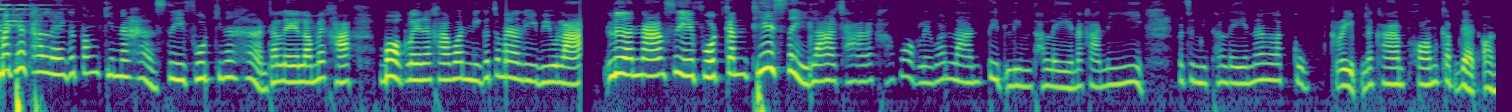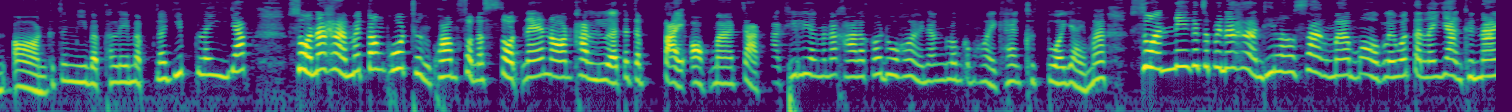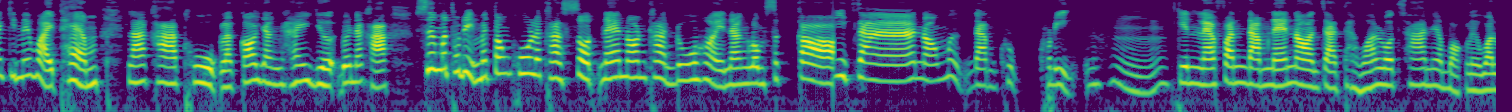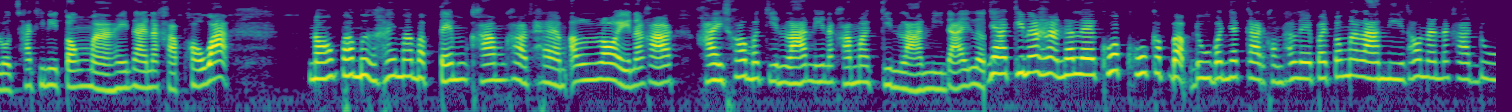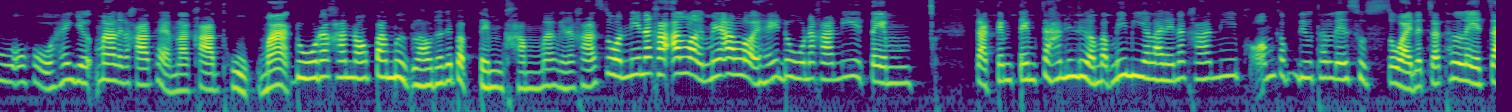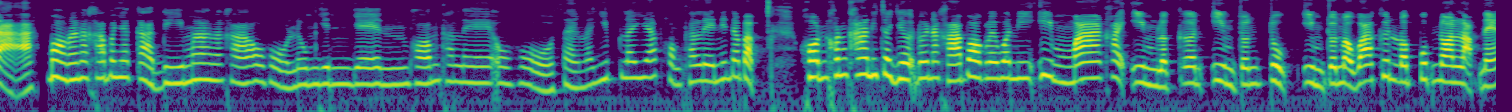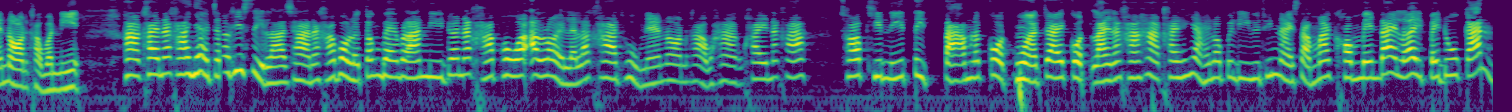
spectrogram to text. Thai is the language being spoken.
มาเที่ยวทะเลก็ต้องกินอาหารซีฟู้ดกินอาหารทะเลแล้วไหมคะ บอกเลยนะคะ วันนี้ก็จะมารีวิวร้านเรือน้ำซีฟู้ดกันที่สี่ราชานะคะ บอกเลยว่าร้านติดริมทะเลนะคะ นี่ก็จะมีทะเลน่ารักกุก กริบนะคะ พร้อมกับแดดอ่อนๆ ก็จะมีแบบทะเลแบบระยิบระยับ ส่วนอาหารไม่ต้องพูดถึงความสดสดแน่นอนค่ะ เหลือแต่จะไต่ออกมาจากที่เลี้ยงนั่นนะคะ แล้วก็ดูหอยนางรมกับหอยแครงคือตัวใหญ่มาก ส่วนนี้ก็จะเป็นอาหารที่เราสั่งมาบอกเลยว่าแต่ละอย่างคือน่ากินไม่ไหวแถม ราคาถูกแล้วก็ยังให้เยอะด้วยนะคะ ซึ่งวัตถุดิบไม่ต้องพูดเลยค่ะ สดแน่นอนค่ะ ดูหอยนางรมสกอร์นี่จ้าน้องหมึกดำครุก คริกกินแล้วฟันดำแน่นอนจ้ะแต่ว่ารสชาติเนี่ยบอกเลยว่ารสชาติที่นี่ต้องมาให้ได้นะคะ เพราะว่าน้องปลาหมึกให้มาแบบเต็มคำค่ะแถมอร่อยนะคะ ใครชอบมากินร้านนี้นะคะ มากินร้านนี้ได้เลย อยากกินอาหารทะเลควบคู่กับแบบดูบรรยากาศของทะเลไปต้องมาร้านนี้เท่านั้นนะคะ ดูโอ้โห ให้เยอะมากเลยนะคะ แถมราคาถูกมาก ดูนะคะ น้องปลาหมึกเราได้แบบเต็มคำมากเลยนะคะ ส่วนนี้นะคะ อร่อยไม่อร่อยให้ดูนะคะ นี่เต็ม จากเต็มเต็มๆจานเหลืองแบบไม่มีอะไรเลยนะคะ นี่พร้อมกับวิวทะเลสุดสวยนะจ๊ะทะเลจ๋าบอกเลยนะคะ บรรยากาศดีมากนะคะ โอ้โหลมเย็นเย็นๆพร้อมทะเลโอ้โห แสงระยิบระยับของทะเลนี่นะแบบ คนค่อนข้างที่จะเยอะด้วยนะคะ บอกเลยวันนี้อิ่มมากค่ะอิ่มเหลือเกินอิ่มจนจุกอิ่มจนแบบว่าขึ้นรถปุ๊บนอนหลับแน่นอนค่ะวันนี้ หากใครนะคะอยากจะเที่ยวที่ศรีราชานะคะ บอกเลยต้องแวะร้านนี้ด้วยนะคะ เพราะว่าอร่อยและราคาถูกแน่นอนค่ะ หากใครนะคะ ชอบคลิปนี้ติดตามและกดหัวใจกดไลค์นะคะ หากใครที่อยากให้เราไปรีวิวที่ไหนสามารถคอมเมนต์ได้เลย ไปดูกัน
